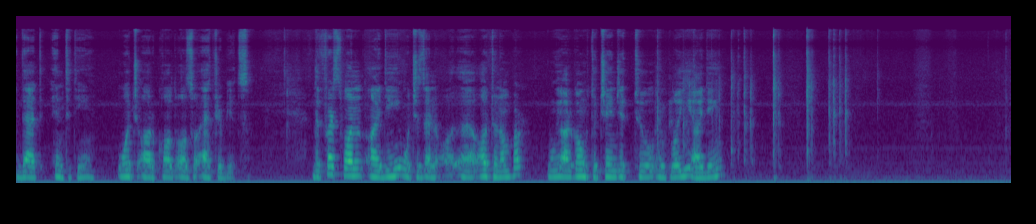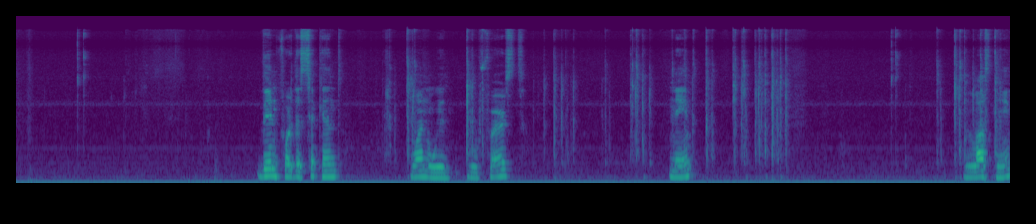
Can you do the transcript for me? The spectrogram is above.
that entity, which are called also attributes. The first one, ID, which is an uh, auto number, we are going to change it to employee ID. Then for the second one will do first name last name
